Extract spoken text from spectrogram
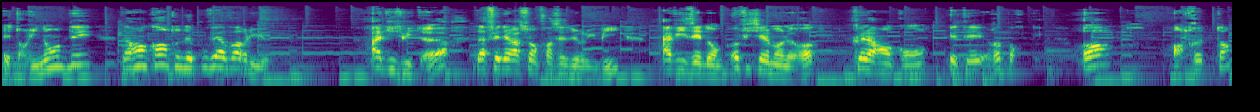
étant inondé, la rencontre ne pouvait avoir lieu. À 18h, la Fédération française de rugby avisait donc officiellement le Rock que la rencontre était reportée. Or, entre-temps,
